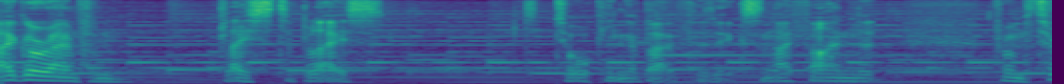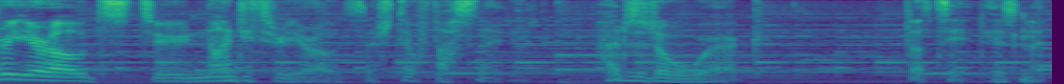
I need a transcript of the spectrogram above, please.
I go around from place to place talking about physics, and I find that from three-year-olds to 93-year-olds, they're still fascinated. How does it all work? That's it, isn't it?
